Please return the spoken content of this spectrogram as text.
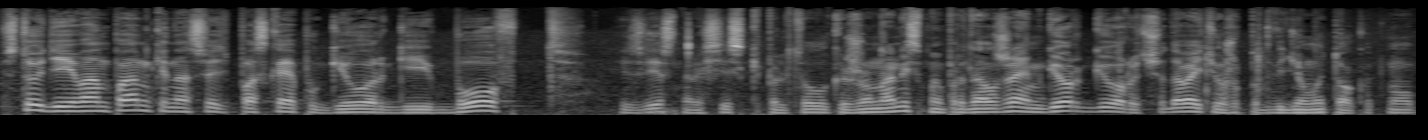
В студии Иван Панкин, на связи по скайпу Георгий Бофт, известный российский политолог и журналист. Мы продолжаем. Георгий Георгиевич, а давайте уже подведем итог. Мы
